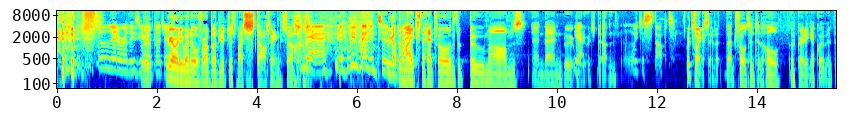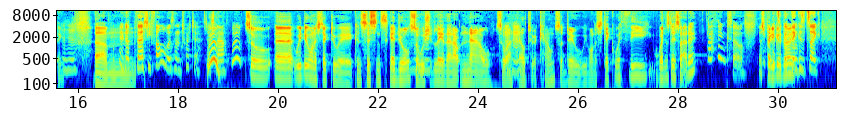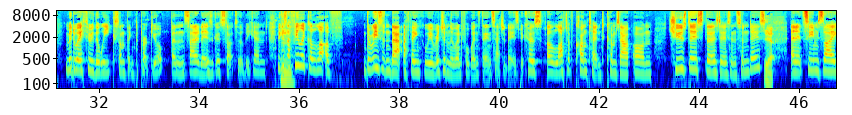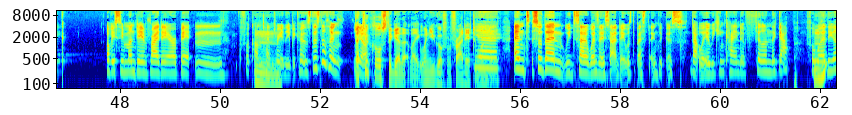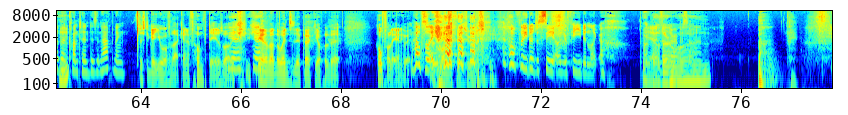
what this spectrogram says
literally zero we, budget. we already went over our budget just by starting, so yeah, yeah, we went into. we got the red. mics, the headphones, the boom arms, and then we were Yeah. pretty much done. We just stopped. Which, like I say, that, that folds into the whole upgrading equipment thing. hmm Um, We got 30 followers on Twitter just Woo! now. Woo! So uh, we do want to stick to a consistent schedule, so we Mhm. should lay that out now, so we're Mhm. held to account. So do we want to stick with the Wednesday Saturday? I think so. That's I pretty think it's good, a good right? thing because it's like midway through the week, something to perk you up, and then Saturday is a good start to the weekend. Because I Hmm. feel like a lot of the reason that I think we originally went for Wednesday and Saturday is because a lot of content comes out on Tuesdays, Thursdays, and Sundays, Yeah, and it seems like obviously Monday and Friday are a bit mm, for content Hmm. really because there's nothing. You they're know, too close together. Like when you go from Friday to Monday. and so then we decided Wednesday, and Saturday was the best thing because that way we can kind of fill in the gap for where Mhm, the other mhm. content isn't happening. Just to get you over that kind of hump day as well. Yeah, you yeah. can get them on the Wednesday, perk you up a bit. Hopefully, anyway. Hopefully. That's, one of the things we want to. Hopefully, you don't just see it on your feed and like, ugh. Yeah, Another, another one.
